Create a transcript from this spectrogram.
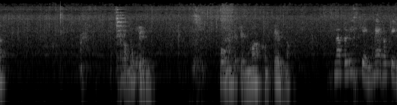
นะทำก็เป็นพวกไม่ใช่เก่งมากคนเต้นเนาะนาตาลีเก่งแม่ก็เก่ง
